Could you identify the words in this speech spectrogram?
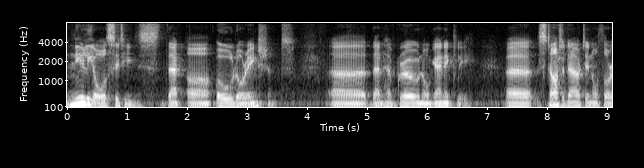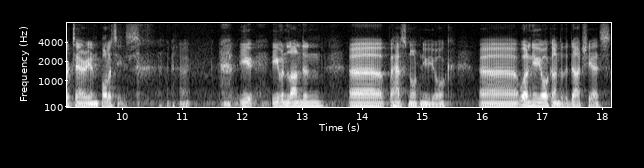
nearly all cities that are old or ancient, uh, that have grown organically, uh, started out in authoritarian polities. Even London, uh, perhaps not New York. Uh, well, New York under the Dutch, yes,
